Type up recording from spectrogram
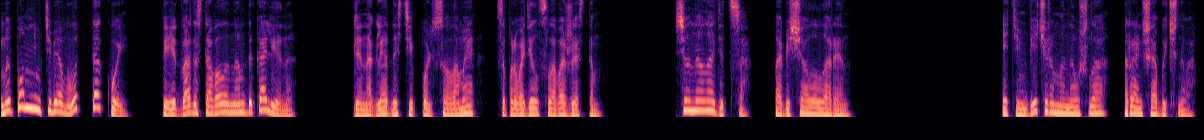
Мы помним тебя вот такой. Ты едва доставала нам до колена. Для наглядности Поль Соломе сопроводил слова жестом. «Все наладится», — пообещала Лорен. Этим вечером она ушла раньше обычного.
